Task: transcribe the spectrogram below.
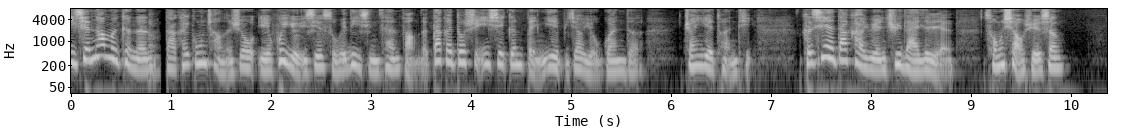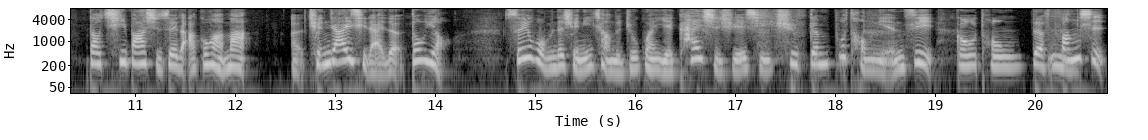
以前他们可能打开工厂的时候，也会有一些所谓例行参访的，大概都是一些跟本业比较有关的专业团体。可现在打卡园区来的人，从小学生到七八十岁的阿公阿妈，呃，全家一起来的都有。所以我们的水泥厂的主管也开始学习去跟不同年纪沟通的方式，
